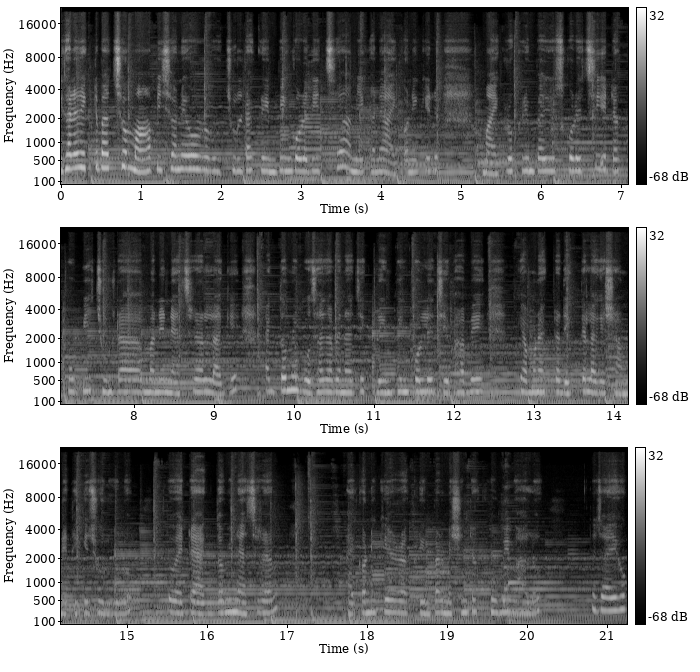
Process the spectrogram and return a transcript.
এখানে দেখতে পাচ্ছ মা পিছনে ওর চুলটা ক্রিম্পিং করে দিচ্ছে। আমি এখানে আইকনিকের মাইক্রো ক্রিমটা ইউজ করেছি। এটা খুবই চুলটা মানে ন্যাচারাল লাগে। একদমই বোঝা যাবে না যে ক্রিম্পিং করলে যেভাবে কেমন একটা দেখতে লাগে সামনে থেকে চুলগুলো। তো এটা একদমই ন্যাচারাল আইকনিকের ক্রিম্পার মেশিনটা খুবই ভালো। তো যাই হোক,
